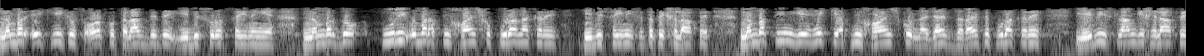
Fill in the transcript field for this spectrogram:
نمبر ایک یہ کہ اس عورت کو طلاق دے دے یہ بھی صورت صحیح نہیں ہے۔ نمبر دو پوری عمر اپنی خواہش کو پورا نہ کرے یہ بھی صحیح نہیں فطرت کے خلاف ہے۔ نمبر تین یہ ہے کہ اپنی خواہش کو ناجائز ذرائع سے پورا کرے یہ بھی اسلام کے خلاف ہے۔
